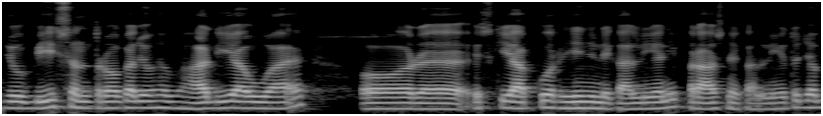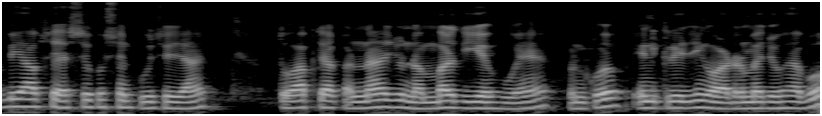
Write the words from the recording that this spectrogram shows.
जो बीस संतरों का जो है भार दिया हुआ है और इसकी आपको रेंज निकालनी है, यानी प्राश निकालनी है। तो जब भी आपसे ऐसे क्वेश्चन पूछे जाएँ तो आप क्या करना है, जो नंबर दिए हुए हैं, उनको इंक्रीजिंग ऑर्डर में जो है वो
